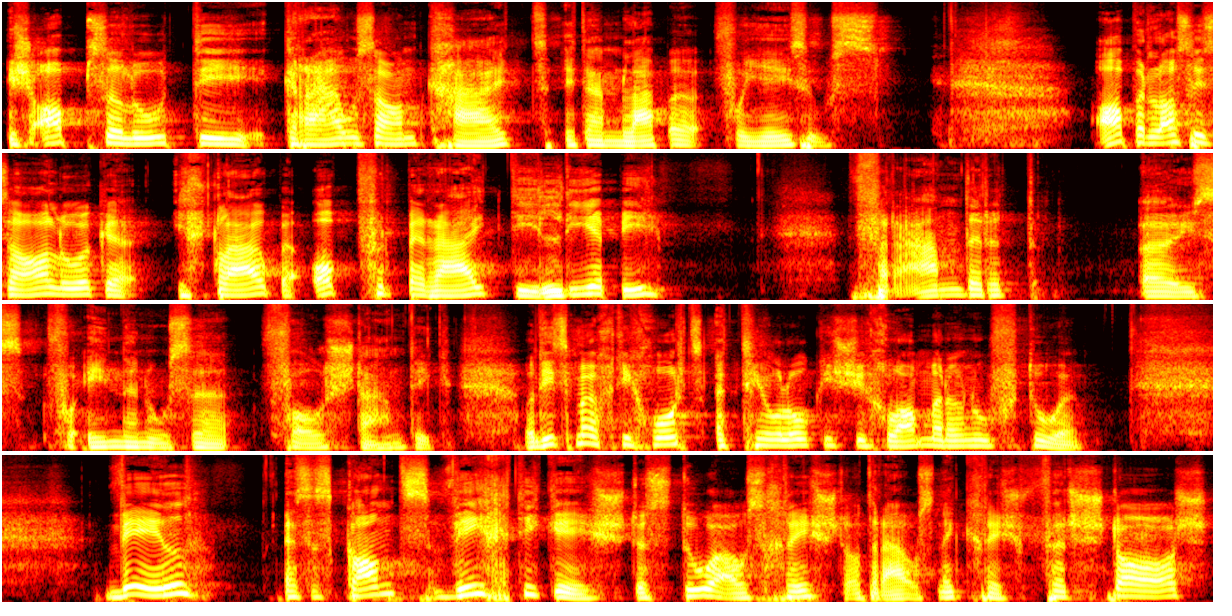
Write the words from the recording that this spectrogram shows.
ist absolute Grausamkeit in dem Leben von Jesus. Aber lass uns anschauen, ich glaube, opferbereite Liebe verändert uns von innen heraus vollständig. Und jetzt möchte ich kurz eine theologische Klammer auftun. Weil es ganz wichtig ist, dass du als Christ oder als Nicht-Christ verstehst,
